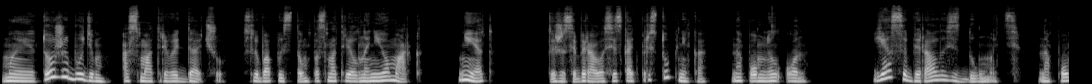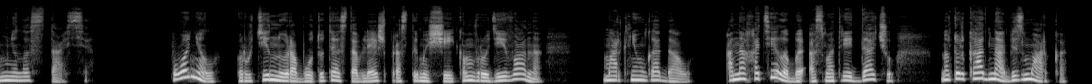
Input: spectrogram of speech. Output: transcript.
«Мы тоже будем осматривать дачу?» — с любопытством посмотрел на нее Марк. «Нет. Ты же собиралась искать преступника», — напомнил он. «Я собиралась думать», — напомнила Стася. «Понял. Рутинную работу ты оставляешь простым ищейкам вроде Ивана». Марк не угадал. Она хотела бы осмотреть дачу, но только одна, без Марка,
